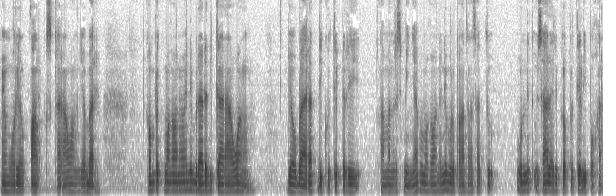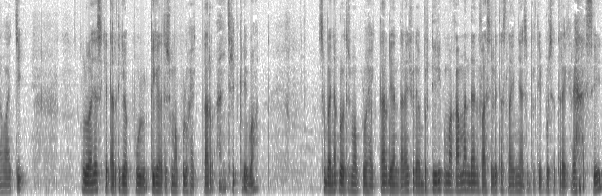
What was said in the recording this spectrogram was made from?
Memorial Park Karawang Jabar. Komplek pemakaman ini berada di Karawang Jawa Barat dikutip dari laman resminya. Pemakaman ini merupakan salah satu unit usaha dari properti Lipo Karawaci. Luasnya sekitar 30, 350 hektar. Anjrit gede banget sebanyak 250 hektar di antaranya sudah berdiri pemakaman dan fasilitas lainnya seperti pusat rekreasi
